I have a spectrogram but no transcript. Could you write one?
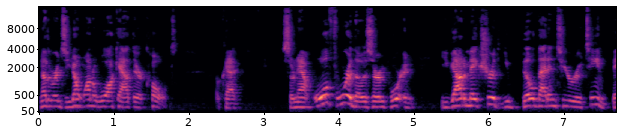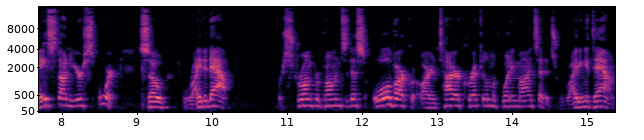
In other words, you don't want to walk out there cold. Okay? So now all four of those are important. You got to make sure that you build that into your routine based on your sport. So write it out. We're strong proponents of this. All of our, our entire curriculum with winning mindset, it's writing it down.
